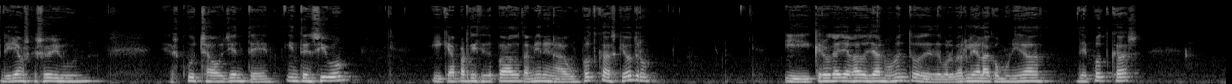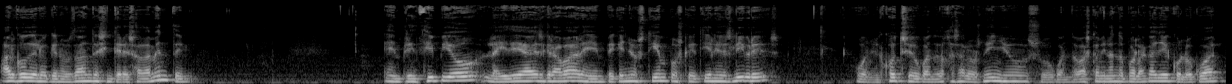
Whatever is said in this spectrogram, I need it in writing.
Diríamos que soy un escucha oyente intensivo y que ha participado también en algún podcast que otro. Y creo que ha llegado ya el momento de devolverle a la comunidad de podcast algo de lo que nos dan desinteresadamente. En principio, la idea es grabar en pequeños tiempos que tienes libres, o en el coche, o cuando dejas a los niños, o cuando vas caminando por la calle, con lo cual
